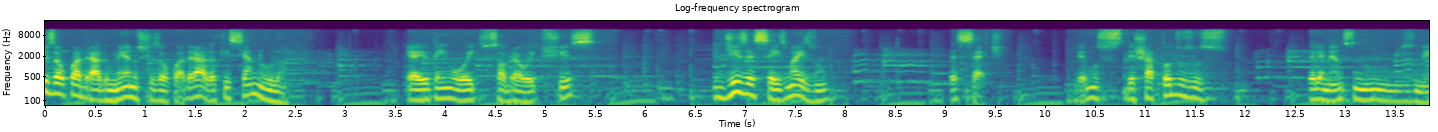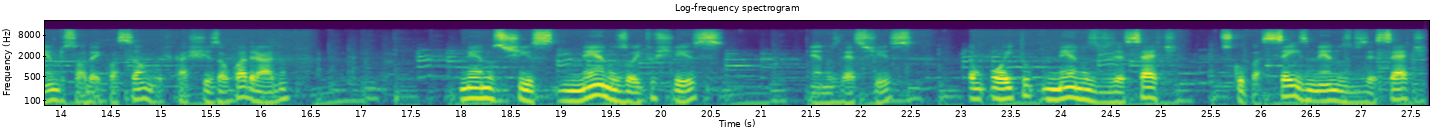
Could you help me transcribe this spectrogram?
x ao quadrado menos x ao quadrado, aqui se anulam. E aí eu tenho 8, sobra 8x, e 16 mais 1, 17. Podemos deixar todos os elementos num dos membros só da equação, vai ficar x ao quadrado, menos x menos 8x, menos 10x, então 8 menos 17, desculpa, 6 menos 17,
